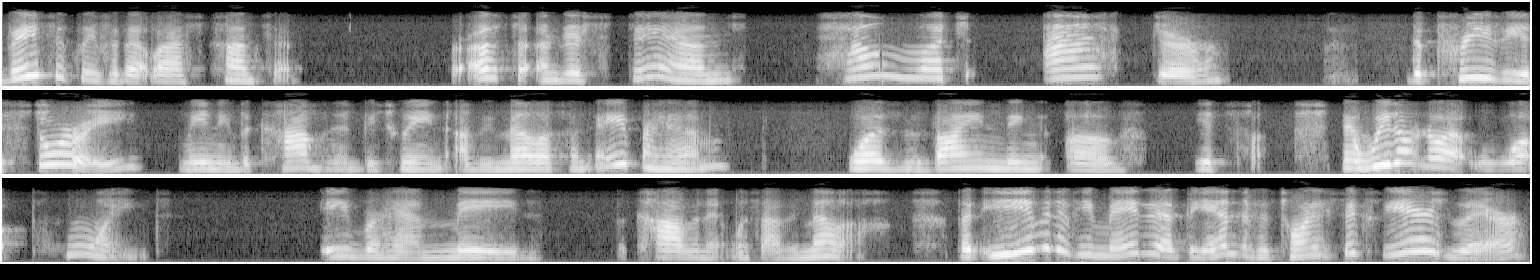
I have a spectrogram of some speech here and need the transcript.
Basically, for that last concept, for us to understand how much after the previous story, meaning the covenant between Abimelech and Abraham, was the binding of Yitzchak. Now, we don't know at what point Abraham made the covenant with Abimelech. But even if he made it at the end of his 26 years there,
